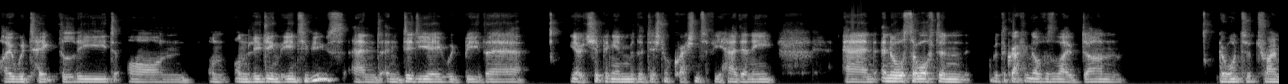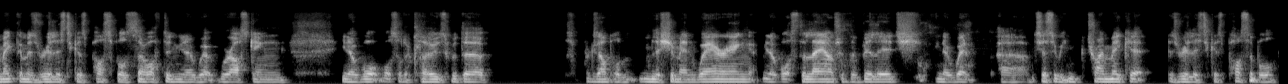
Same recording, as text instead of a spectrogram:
I would take the lead on on, on leading the interviews, and and Didier would be there, you know, chipping in with additional questions if he had any, and and also often with the graphic novels that I've done, I want to try and make them as realistic as possible. So often, you know, we're, we're asking, you know, what what sort of clothes would the for example, militiamen wearing, you know, what's the layout of the village, you know, when, uh, just so we can try and make it as realistic as possible.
